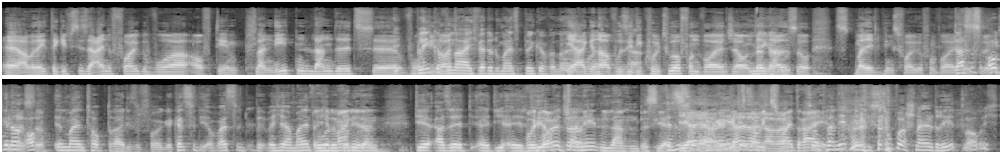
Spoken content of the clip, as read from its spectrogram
äh, aber da, da gibt es diese eine Folge, wo er auf dem Planeten landet. Äh, wo Blink of an Eye. Ich wette, du meinst Blink of an Eye. Ja, genau. Wo sie ja. die Kultur von Voyager und Mega dann alles so. Das ist meine Lieblingsfolge von Voyager. Das ist, ist original auch in meinen Top 3, diese Folge. Kennst du die, weißt du, welche er meint? Welche wo, die dann, die, also, die, die, wo die Voyager, Planeten landen bis jetzt. Das ist ja, so ein Planet, ja, ja, zwei, drei. so ein Planet, der sich super schnell dreht, glaube ich.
